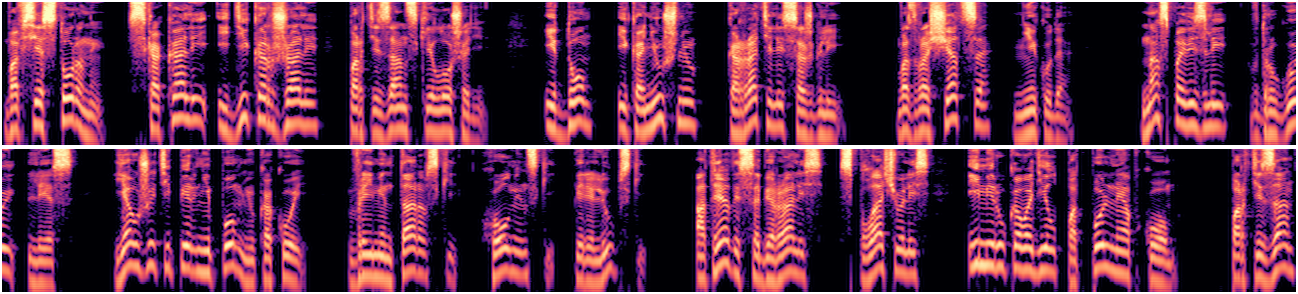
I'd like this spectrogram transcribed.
Во все стороны скакали и дико ржали партизанские лошади. И дом, и конюшню каратели сожгли. Возвращаться некуда. Нас повезли в другой лес. Я уже теперь не помню какой. Врементаровский, Холминский, Перелюбский. Отряды собирались, сплачивались, ими руководил подпольный обком. Партизан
